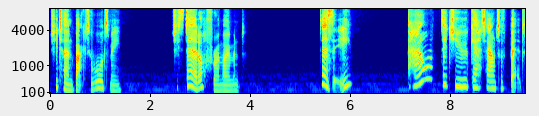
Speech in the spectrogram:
She turned back towards me. She stared off for a moment. Desi, how did you get out of bed?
